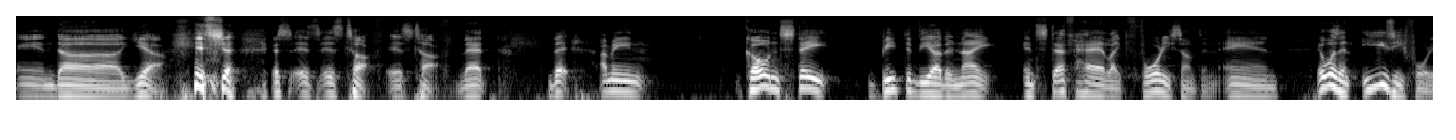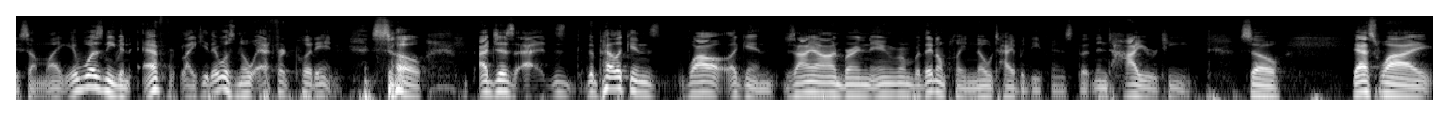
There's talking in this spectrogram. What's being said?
and uh yeah it's just it's it's it's tough. It's tough. That that i mean golden state beat them the other night and steph had like 40 something and it was an easy 40 something like it wasn't even effort like there was no effort put in. So i just I, the pelicans while again zion brandon ingram but they don't play no type of defense the entire team. So that's why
